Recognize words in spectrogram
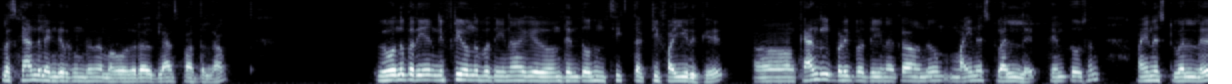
ப்ளஸ் கேண்டில் எங்கே இருக்குன்றது நம்ம ஒரு தடவை கிளான்ஸ் பார்த்துடலாம். இப்போ வந்து பார்த்திங்கன்னா நிஃப்டி வந்து பார்த்திங்கன்னா இது வந்து ten thousand six thirty five இருக்குது கேண்டில் படி பார்த்தீங்கன்னாக்கா வந்து minus twelve ten thousand minus twelve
